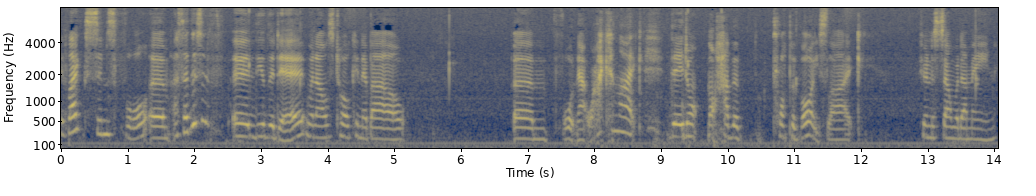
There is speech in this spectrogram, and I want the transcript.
if like Sims Four, um, I said this in uh, the other day when I was talking about um Fortnite. Why can like they don't not have a proper voice? Like, if you understand what I mean.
